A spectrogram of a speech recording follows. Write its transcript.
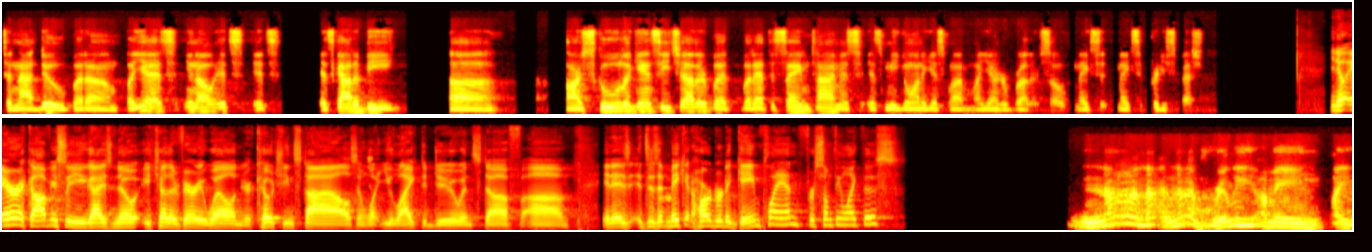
to not do. But um, but yeah, it's you know, it's it's it's got to be uh, our school against each other, but but at the same time, it's it's me going against my, my younger brother. So makes it makes it pretty special. You know, Eric, obviously you guys know each other very well and your coaching styles and what you like to do and stuff. Um, it is, does it make it harder to game plan for something like this? Nah, not not really. I mean, like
